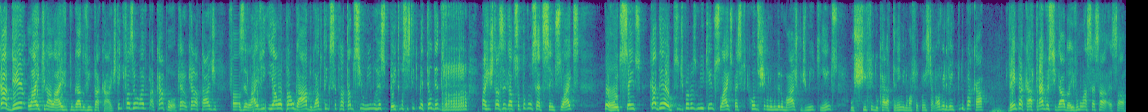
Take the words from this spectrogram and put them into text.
Cadê like na live pro gado vir pra cá? A gente tem que fazer o live pra cá, pô. Eu quero, eu quero à tarde fazer live e aloprar o gado. O gado tem que ser tratado sem o mínimo respeito. Vocês têm que meter o dedo pra gente trazer gado. Só tô com 700 likes. Pô, 800. Cadê? Eu preciso de pelo menos 1.500 likes. Parece que quando chega no número mágico de 1.500, o chifre do cara treme numa frequência nova, ele vem tudo pra cá. Vem pra cá, traga esse gado aí. Vamos lançar essa, essa,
